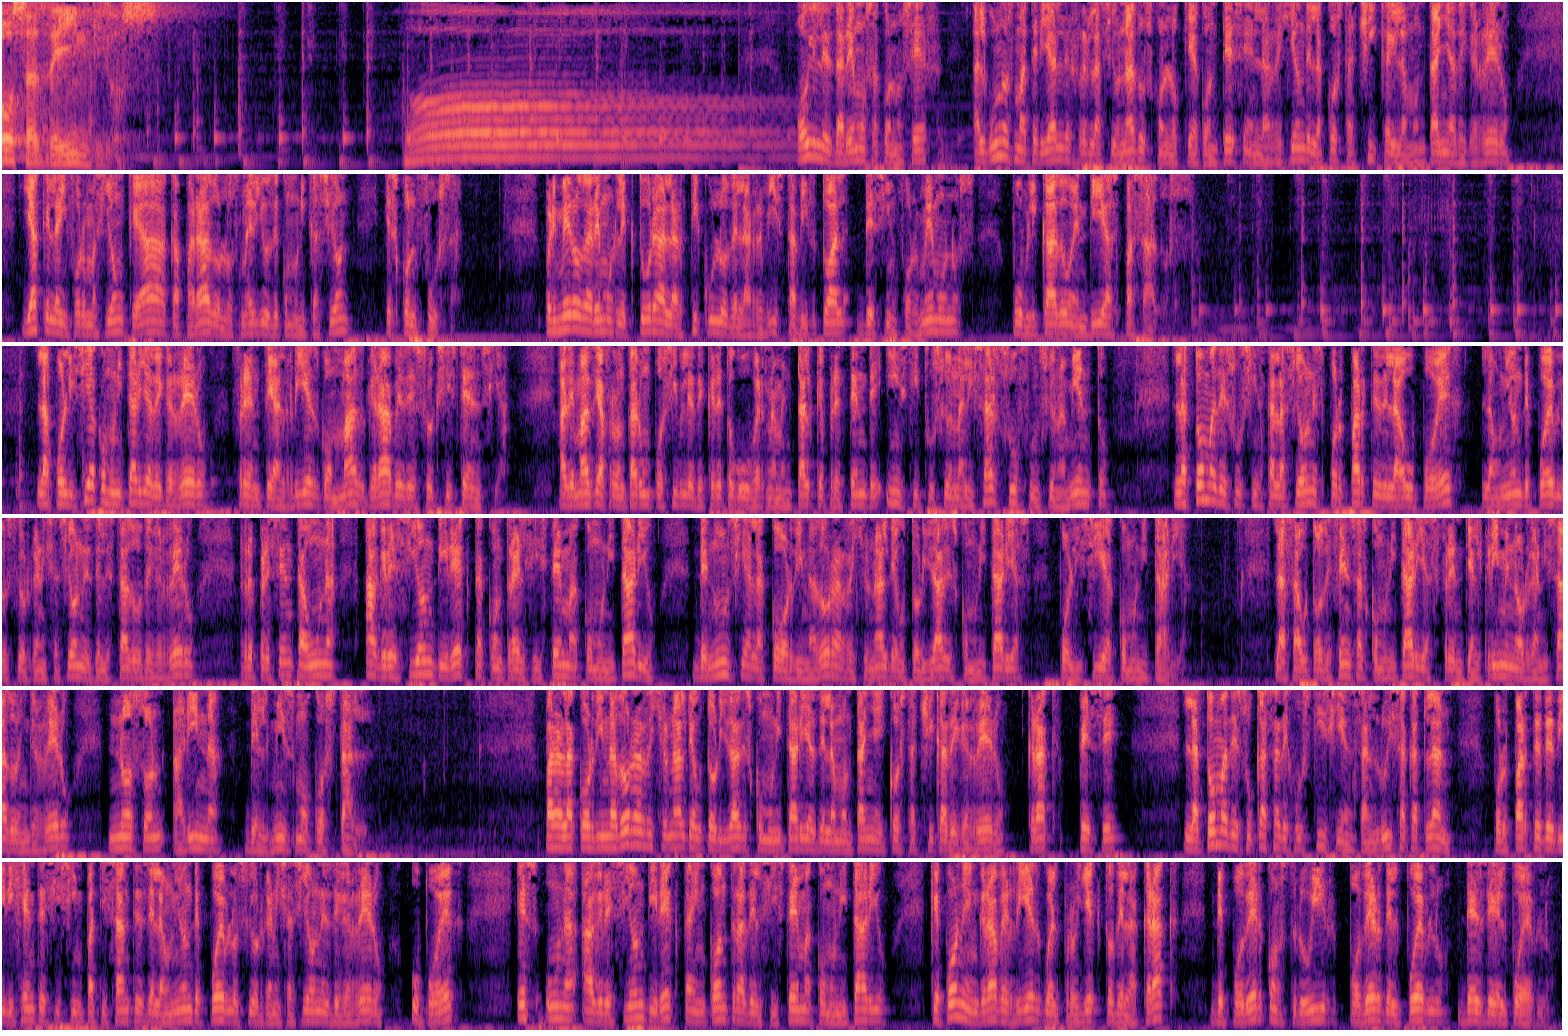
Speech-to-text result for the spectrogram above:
Cosas de indios. Hoy les daremos a conocer algunos materiales relacionados con lo que acontece en la región de la Costa Chica y la montaña de Guerrero, ya que la información que ha acaparado los medios de comunicación es confusa. Primero daremos lectura al artículo de la revista virtual Desinformémonos, publicado en días pasados. La Policía Comunitaria de Guerrero frente al riesgo más grave de su existencia, además de afrontar un posible decreto gubernamental que pretende institucionalizar su funcionamiento, la toma de sus instalaciones por parte de la UPOEG, la Unión de Pueblos y Organizaciones del Estado de Guerrero, representa una agresión directa contra el sistema comunitario, denuncia la Coordinadora Regional de Autoridades Comunitarias, Policía Comunitaria. Las autodefensas comunitarias frente al crimen organizado en Guerrero no son harina del mismo costal. Para la Coordinadora Regional de Autoridades Comunitarias de la Montaña y Costa Chica de Guerrero, CRAC PC, la toma de su casa de justicia en San Luis Acatlán por parte de dirigentes y simpatizantes de la Unión de Pueblos y Organizaciones de Guerrero, UPOEG, es una agresión directa en contra del sistema comunitario que pone en grave riesgo el proyecto de la CRAC de poder construir poder del pueblo desde el pueblo.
